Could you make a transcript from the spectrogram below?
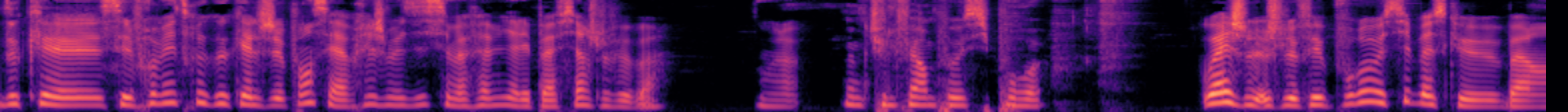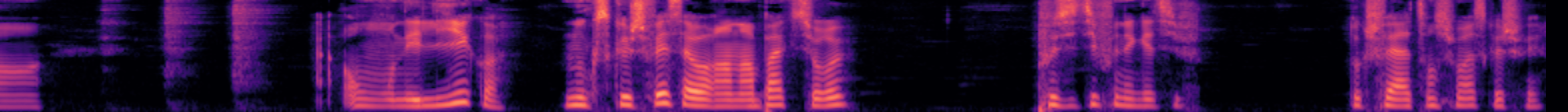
Donc euh, c'est le premier truc auquel je pense et après je me dis si ma famille elle est pas fière, je le fais pas. Donc tu le fais un peu aussi pour eux. Ouais, je, le- je le fais pour eux aussi parce que ben on est liés quoi. Donc ce que je fais, ça aura un impact sur eux, positif ou négatif. Donc je fais attention à ce que je fais.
